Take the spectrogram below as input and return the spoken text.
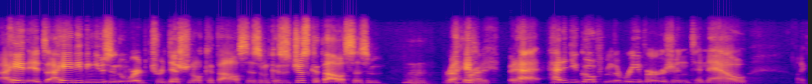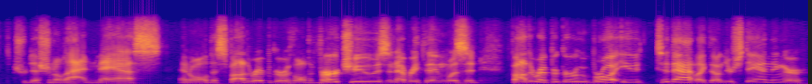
I hate it's. I hate even using the word traditional Catholicism because it's just Catholicism, mm-hmm. right? right? But how, how did you go from the reversion to now, like the traditional Latin Mass and all this Father Ripperger with all the virtues and everything? Was it Father Ripperger who brought you to that, like the understanding, or?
